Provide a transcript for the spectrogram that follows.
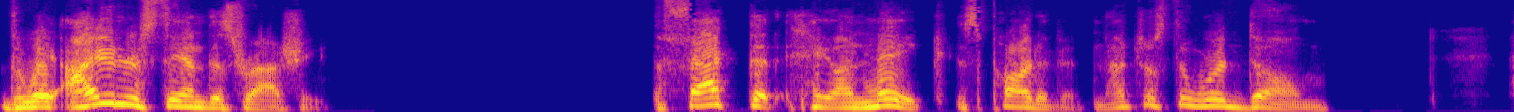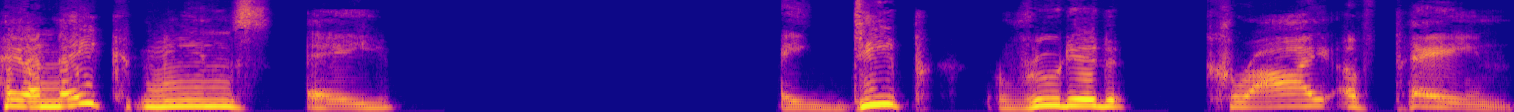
the way I understand this Rashi, the fact that heonek is part of it, not just the word dome. Heonek means a a deep rooted cry of pain.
